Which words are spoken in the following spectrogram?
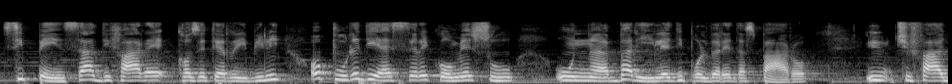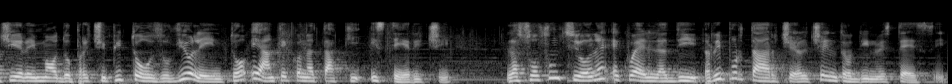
si pensa di fare cose terribili oppure di essere come su un barile di polvere da sparo. Ci fa agire in modo precipitoso, violento e anche con attacchi isterici. La sua funzione è quella di riportarci al centro di noi stessi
